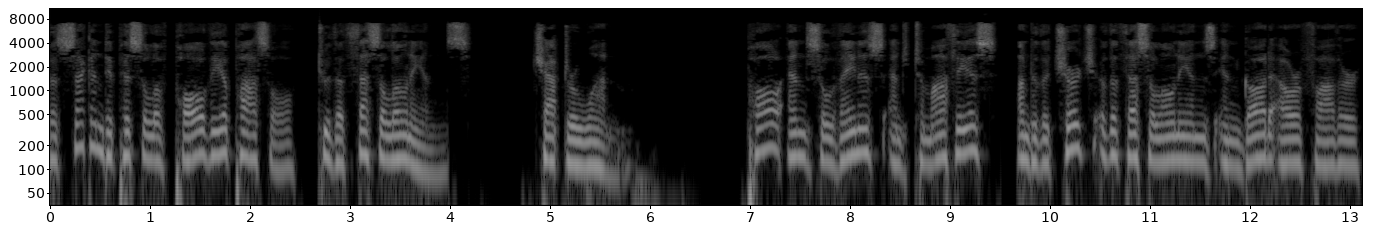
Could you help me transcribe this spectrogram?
The Second Epistle of Paul the Apostle to the Thessalonians Chapter 1 Paul and Silvanus and Timotheus unto the church of the Thessalonians in God our Father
